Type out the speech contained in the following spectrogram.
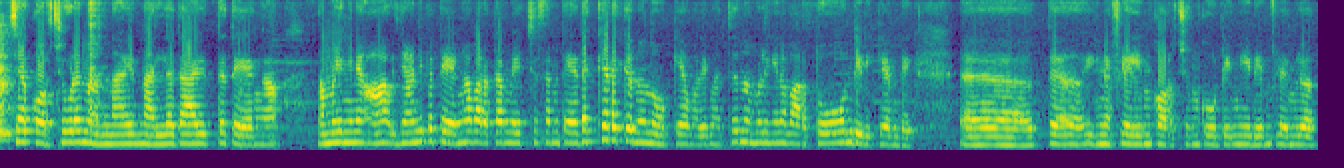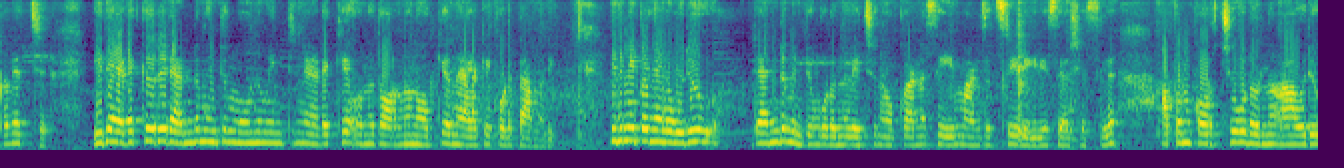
വെച്ചാൽ കുറച്ചുകൂടെ നന്നായി നല്ലതായിട്ട് തേങ്ങ നമ്മളിങ്ങനെ ആ ഞാനിപ്പോൾ തേങ്ങ വറക്കാൻ വെച്ച സമയത്ത് ഇടയ്ക്കിടയ്ക്ക് ഒന്ന് നോക്കിയാൽ മതി. മറ്റത് നമ്മളിങ്ങനെ വറുത്തോണ്ടിരിക്കണ്ടേ. ഏഹ് ഇങ്ങനെ ഫ്ലെയിം കുറച്ചും കൂട്ടി മീഡിയം ഫ്ലെയിമിലും ഒക്കെ വെച്ച്. ഇത് ഇടയ്ക്ക് ഒരു രണ്ട് മിനിറ്റ് മൂന്ന് മിനിറ്റിന് ഇടയ്ക്ക് ഒന്ന് തുറന്ന് നോക്കി ഒന്ന് ഇളക്കി കൊടുത്താൽ മതി. ഇതിനിപ്പോൾ ഞാൻ ഒരു രണ്ട് മിനിറ്റും കൂടെ ഒന്ന് വെച്ച് നോക്കുകയാണ് സെയിം വൺ സിക്സ്റ്റി ഡിഗ്രി സെൽഷ്യസിൽ അപ്പം കുറച്ചുകൂടെ ഒന്ന് ആ ഒരു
